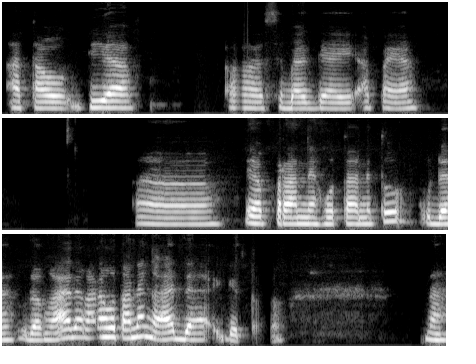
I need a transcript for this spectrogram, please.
atau dia uh, sebagai apa ya uh, ya perannya hutan itu udah udah nggak ada karena hutannya nggak ada gitu. Nah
